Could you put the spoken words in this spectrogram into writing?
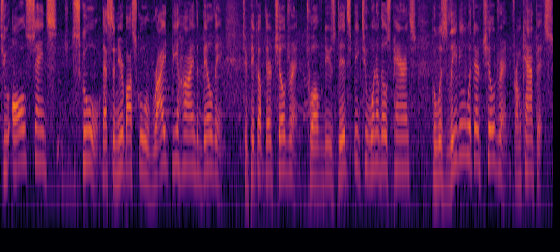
to All Saints School. That's the nearby school right behind the building to pick up their children. 12 News did speak to one of those parents who was leaving with their children from campus.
